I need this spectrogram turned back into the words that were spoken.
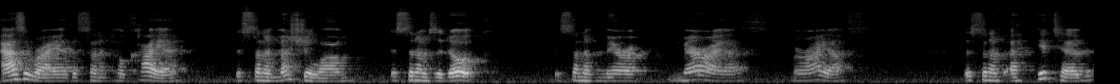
Azariah the son of Hilkiah, the son of Meshullam, the son of Zadok, the son of Meriath, Meriath, the son of Ahitub,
